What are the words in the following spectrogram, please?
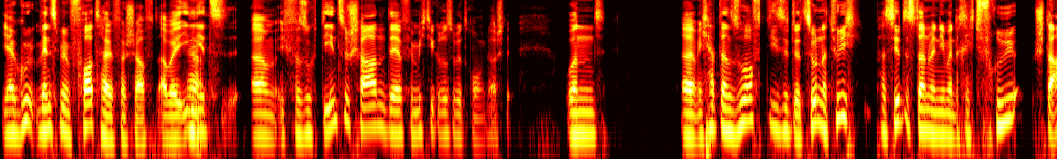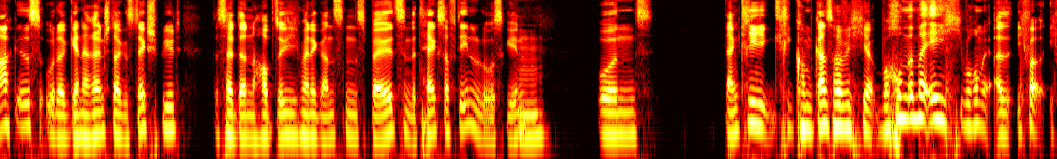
Ja, gut, wenn es mir einen Vorteil verschafft, aber ihn Ja. jetzt, ähm, ich versuche den zu schaden, der für mich die größte Bedrohung darstellt. Und ähm, ich habe dann so oft die Situation, natürlich passiert es dann, wenn jemand recht früh stark ist oder generell ein starkes Deck spielt, dass halt dann hauptsächlich meine ganzen Spells und Attacks auf denen losgehen. Mhm. Und dann krieg, krieg, kommt ganz häufig hier, warum immer ich? Warum? Also ich war, ich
